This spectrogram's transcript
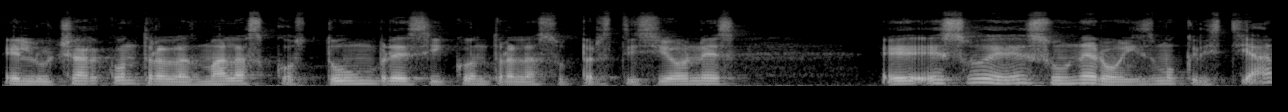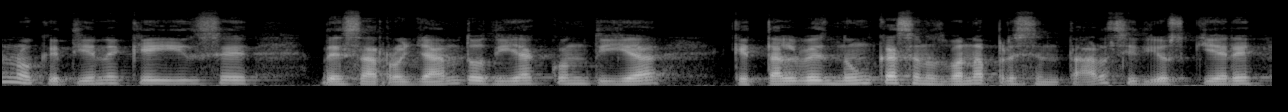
el luchar contra las malas costumbres y contra las supersticiones, e, eso es un heroísmo cristiano que tiene que irse desarrollando día con día que tal vez nunca se nos van a presentar, si Dios quiere,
